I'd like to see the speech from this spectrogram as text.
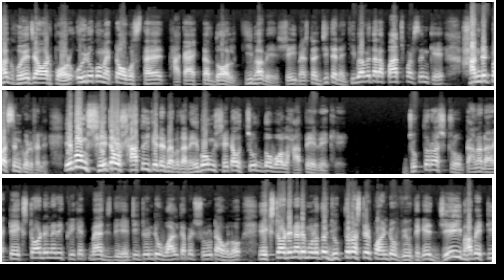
ভাগ হয়ে যাওয়ার পর ওই রকম একটা অবস্থায় থাকা একটা দল কীভাবে সেই ম্যাচটা জিতে নেয়, কীভাবে তারা পাঁচ পার্সেন্টকে হান্ড্রেড পার্সেন্ট করে ফেলে। এবং সেটাও সাত উইকেটের ব্যবধানে এবং সেটাও চোদ্দ বল হাতে রেখে। যুক্তরাষ্ট্র, কানাডার একটা এক্সট্রাঅর্ডিনারি ক্রিকেট ম্যাচ দিয়ে টি টোয়েন্টি ওয়ার্ল্ড কাপের শুরুটা হলো এক্সট্রাঅর্ডিনারি মূলত যুক্তরাষ্ট্রের পয়েন্ট অফ ভিউ থেকে। যেইভাবে টি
